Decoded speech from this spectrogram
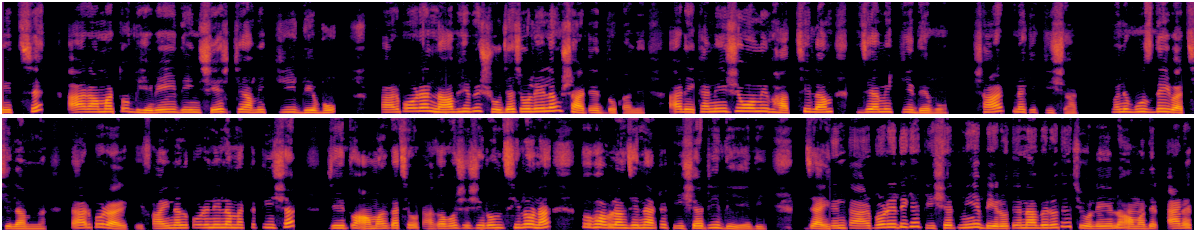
নিচ্ছে। আর আমার তো ভেবেই দিন শেষ যে আমি কি দেব। তারপর আর না ভেবে সোজা চলে এলাম শার্টের দোকানে। আর এখানে এসেও আমি ভাবছিলাম যে আমি কি দেব, শার্ট নাকি টি শার্ট মানে বুঝতেই পারছিলাম না। তারপর আর কি ফাইনাল করে নিলাম একটা টি শার্ট যেহেতু আমার কাছেও টাকা পয়সা সেরকম ছিল না, তো ভাবলাম যে না একটা টি শার্টই দিয়ে দিই। যাই তারপর এদিকে টি শার্ট নিয়ে বেরোতে না বেরোতে চলে এলো আমাদের আর এক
